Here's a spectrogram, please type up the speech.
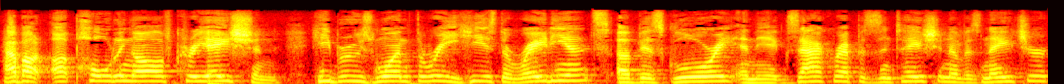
How about upholding all of creation? Hebrews 1 3. He is the radiance of his glory and the exact representation of his nature,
